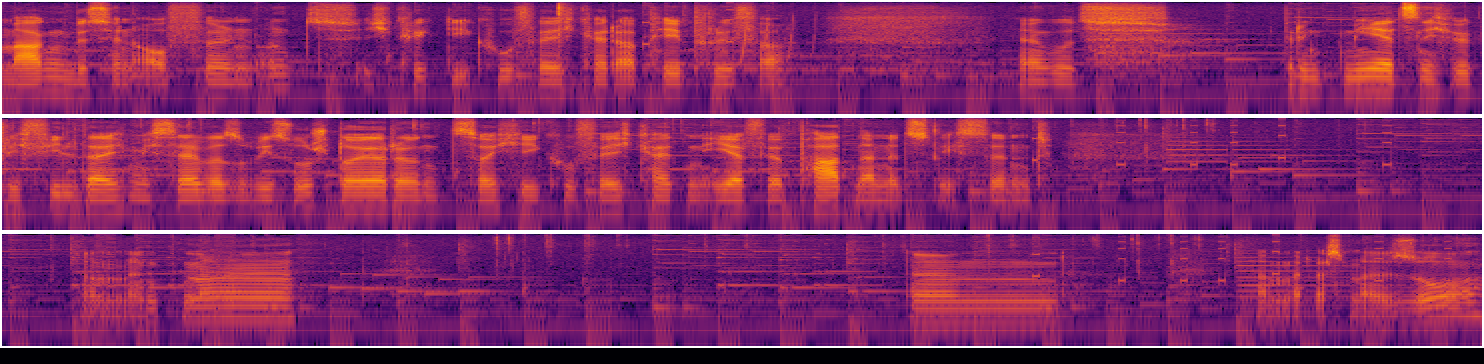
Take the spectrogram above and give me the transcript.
Magen ein bisschen auffüllen und ich krieg die IQ-Fähigkeit AP-Prüfer. Ja gut, bringt mir jetzt nicht wirklich viel, da ich mich selber sowieso steuere und solche IQ-Fähigkeiten eher für Partner nützlich sind. Moment mal. Dann haben wir das mal so.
